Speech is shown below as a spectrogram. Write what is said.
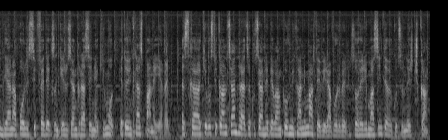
Ինդիանապոլիսի FedEx ընկերության գրասենյակի մոտ, հետո ինքնասպան է եղել։ Ըստ քաղաքի ոստիկանության հրաձգության հետևանքով մի քանի մարդ է վիրավորվել, զոհերի մասին տեղեկություններ չկան։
